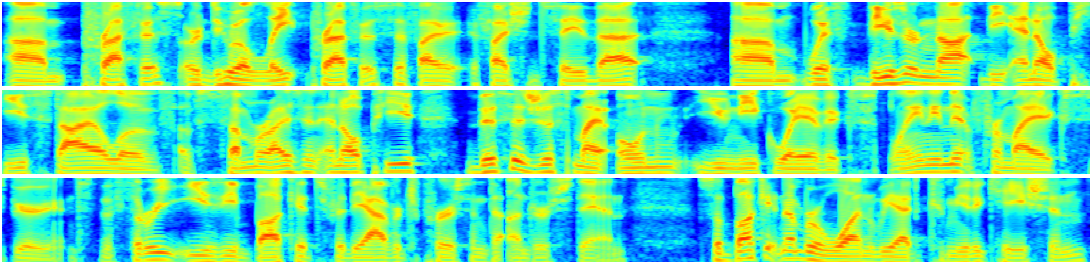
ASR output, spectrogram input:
um, preface or do a late preface, if I if I should say that. Um, with these are not the NLP style of, of summarizing NLP. This is just my own unique way of explaining it from my experience. The three easy buckets for the average person to understand. So, bucket number one, we had communication.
